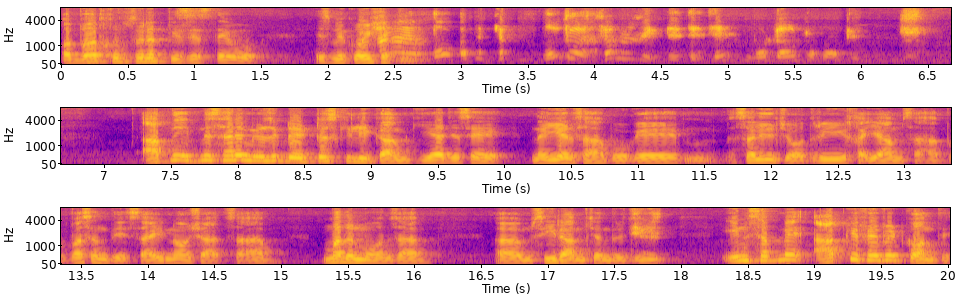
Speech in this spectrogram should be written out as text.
और बहुत खूबसूरत पीसेस थे वो इसमें कोई शक हाँ, नहीं। अच्छा वो तो अच्छा म्यूज़िक देते थे नो डाउट अबाउट इट आपने इतने सारे म्यूज़िक डायरेक्टर्स के लिए काम किया जैसे नैयर साहब हो गए सलील चौधरी खयाम साहब वसंत देसाई नौशाद साहब मदन मोहन साहब सी रामचंद्र जी। इन सब में आपके फेवरेट कौन थे?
